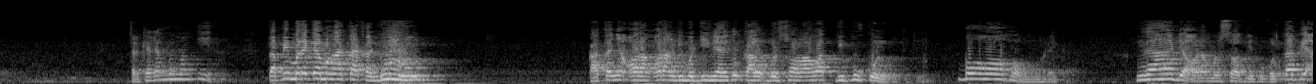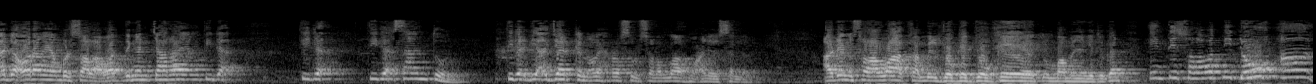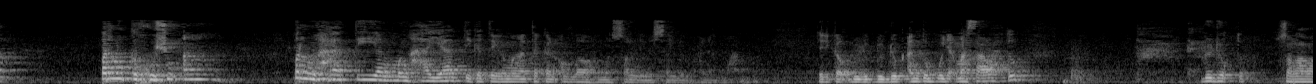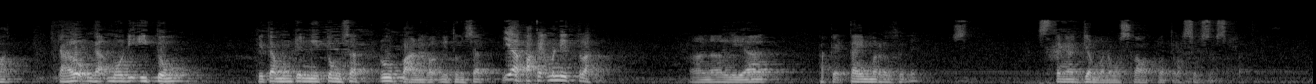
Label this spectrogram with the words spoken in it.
Terkadang memang iya. Tapi mereka mengatakan dulu Katanya orang-orang di Medina itu kalau bersolawat dipukul. Bohong mereka. Nggak ada orang bersolawat dipukul. Tapi ada orang yang bersolawat dengan cara yang tidak tidak tidak santun. Tidak diajarkan oleh Rasul Shallallahu Alaihi Wasallam. Ada yang solawat sambil joget-joget umpamanya gitu kan. Inti solawat ini doa. Perlu kekhusyuan. Perlu hati yang menghayati ketika mengatakan Allahumma salli wa sallim jadi kalau duduk-duduk antum punya masalah tuh duduk tuh salawat. Kalau nggak mau dihitung, kita mungkin ngitung set lupa nah kalau ngitung set. Ya pakai menit lah. Ana lihat pakai timer maksudnya setengah jam mana mau salawat buat Rasulullah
